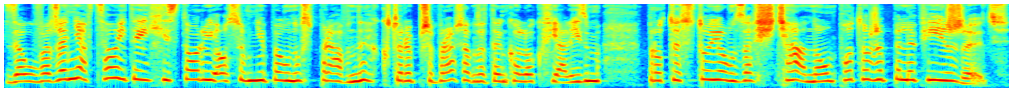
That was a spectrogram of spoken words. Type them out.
zauważenia w całej tej historii osób niepełnosprawnych, które, przepraszam za ten kolokwializm, protestują za ścianą po to, żeby lepiej żyć?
